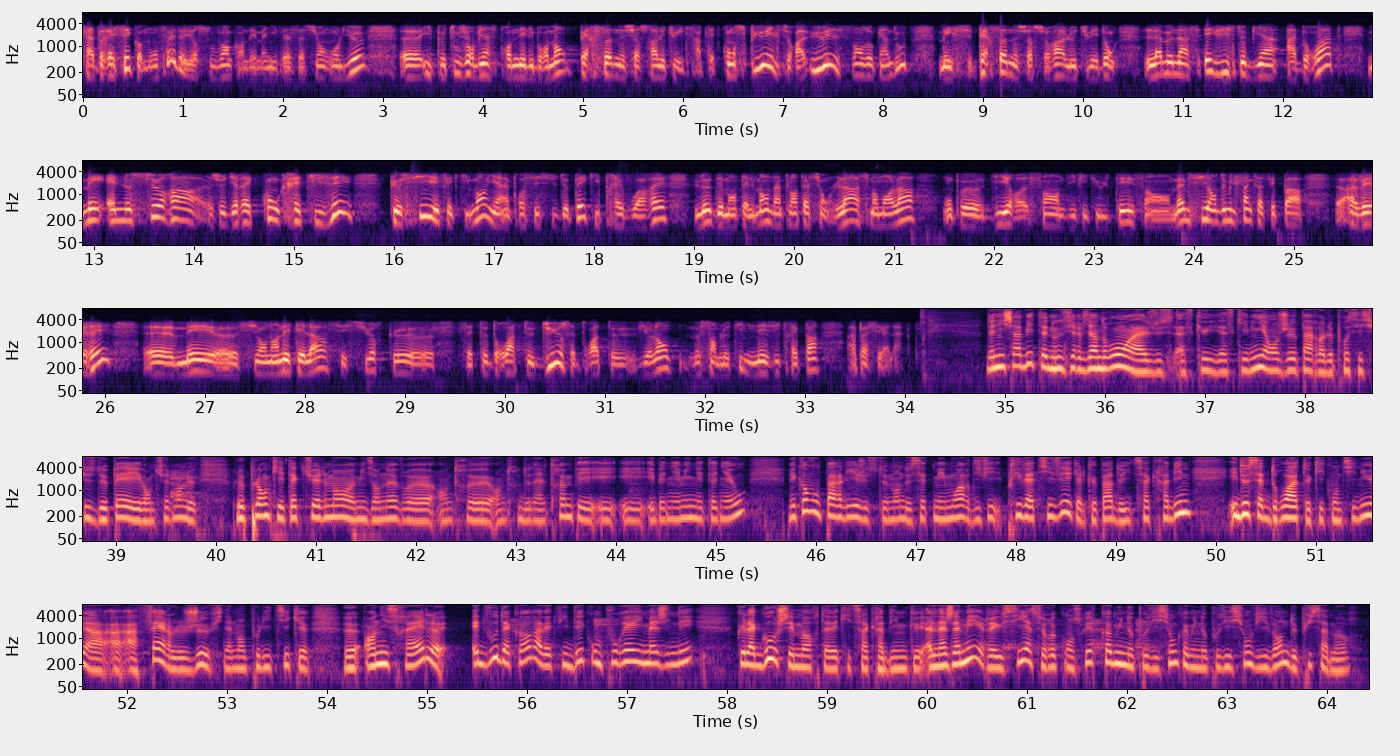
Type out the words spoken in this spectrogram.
s'adresser comme on fait d'ailleurs souvent quand des manifestations ont lieu, euh, il peut toujours bien se promener librement, personne ne cherchera à le tuer. Il sera peut-être conspué, il sera hué sans aucun doute, mais personne ne cherchera à le tuer. Donc la menace existe bien à droite, mais elle ne sera, je dirais, concrétisée que si effectivement il y a un processus de paix qui prévoirait le démantèlement d'implantations. Là, à ce moment-là, on peut dire sans difficulté, sans même si en 2005 ça s'est pas euh, avéré, euh, mais euh, si on en était là, c'est sûr que euh, cette droite dure, cette droite violente, me semble-t-il, n'hésiterait pas à passer à l'acte. Denis Charbit, nous y reviendrons à, ce qui est mis en jeu par le processus de paix et éventuellement le, plan qui est actuellement mis en œuvre entre, entre Donald Trump et, Benjamin Netanyahou. Mais quand vous parliez justement de cette mémoire privatisée quelque part de Yitzhak Rabin et de cette droite qui continue à, à, faire le jeu finalement politique euh, en Israël, Êtes-vous d'accord avec l'idée qu'on pourrait imaginer que la gauche est morte avec Yitzhak Rabin, qu'elle n'a jamais réussi à se reconstruire comme une opposition, comme une opposition vivante depuis sa mort?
